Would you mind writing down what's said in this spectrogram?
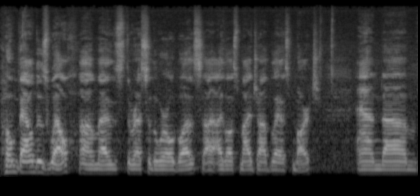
homebound as well, um, as the rest of the world was. I, I lost my job last March, and um,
